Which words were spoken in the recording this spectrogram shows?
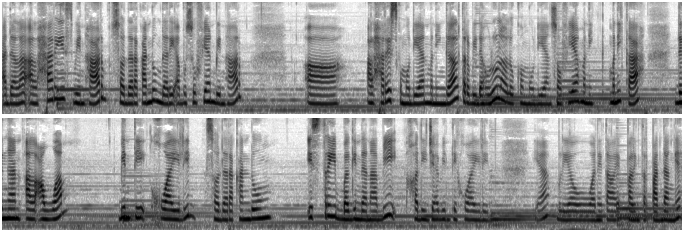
adalah Al Haris bin Harb, saudara kandung dari Abu Sufyan bin Harb. Uh, Al-Haris kemudian meninggal terlebih dahulu lalu kemudian Sofia menikah dengan Al-Awwam binti Khuwailid, saudara kandung istri baginda Nabi Khadijah binti Khuwailid. Ya, beliau wanita paling terpandang ya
